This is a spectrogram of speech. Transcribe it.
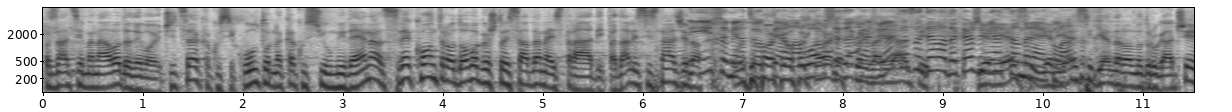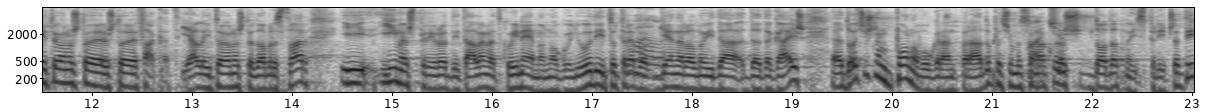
po znacima navoda devojčica, kako si kulturna, kako si umivena, sve kontra od ovoga što je sada na estradi. Pa da li si snađena Nisam ja to toj- htjela uopšte da kažem. Ja sam htjela da kažem, Jer ja sam jesi- rekla. Jer jesi generalno drugačija i to je ono što je, što je fakat, jel? I to je ono što je dobra stvar. I imaš prirodni talent koji nema mnogo ljudi i to treba Hvala. generalno i da, da, da gajiš. E, Doćeš nam ponovo u Grand Paradu, pa ćemo se onako Hoću. još dodatno ispričati,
